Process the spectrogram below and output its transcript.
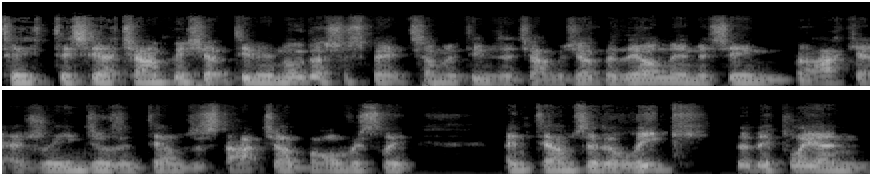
to, to see a championship team, and no disrespect to some of the teams in the championship, but they're only in the same bracket as Rangers in terms of stature, but obviously in terms of the league that they play in,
